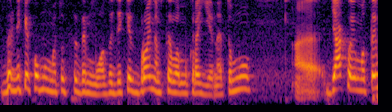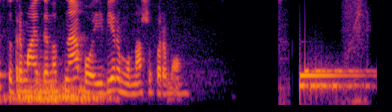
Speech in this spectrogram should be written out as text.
завдяки кому ми тут сидимо, завдяки Збройним силам України. Тому е, дякуємо тим, хто тримає для нас небо, і віримо в нашу перемогу. you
